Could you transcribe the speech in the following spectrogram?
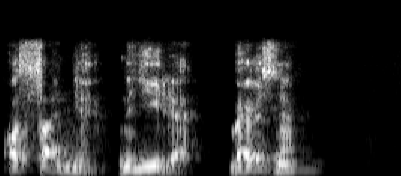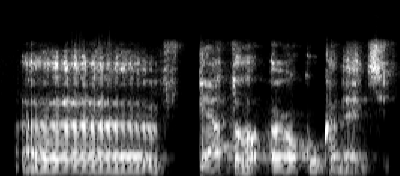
остання неділя березня е, п'ятого року каденції.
